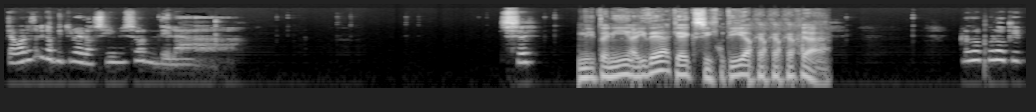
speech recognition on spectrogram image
¿te acuerdas del capítulo de Los Simpsons de la... Sí. Ni tenía idea que existía, jajajaja. No me acuerdo qué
